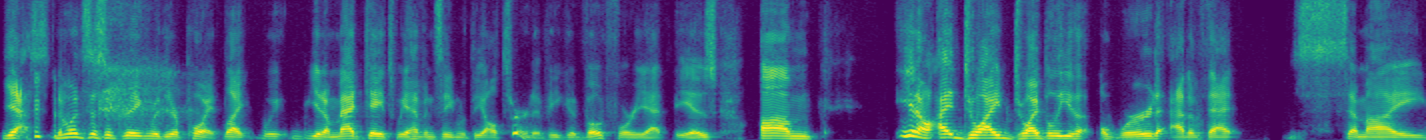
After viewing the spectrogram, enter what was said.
Yes, no one's disagreeing with your point. Like we, you know, Matt Gaetz, we haven't seen what the alternative he could vote for yet is. Um, you know, I do I do I believe a word out of that semi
